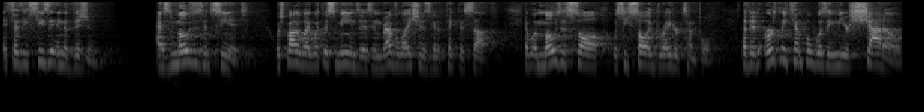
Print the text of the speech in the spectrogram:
It says he sees it in a vision, as Moses had seen it. Which, by the way, what this means is, in Revelation is going to pick this up, that what Moses saw was he saw a greater temple. That the earthly temple was a mere shadow.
